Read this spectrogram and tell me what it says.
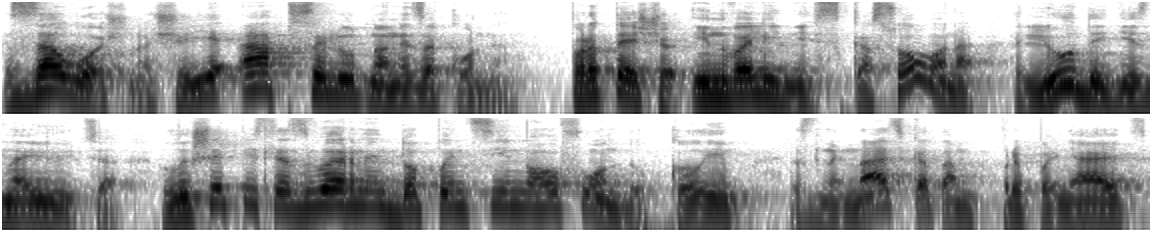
заочно, що є абсолютно незаконним. Про те, що інвалідність скасована, люди дізнаються лише після звернень до пенсійного фонду, коли їм зненацька там припиняють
